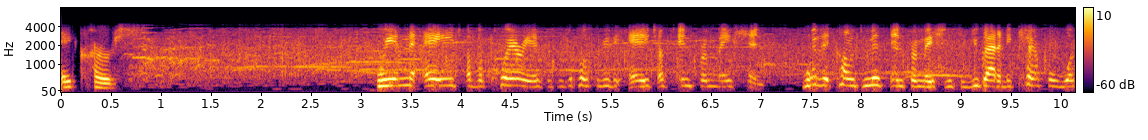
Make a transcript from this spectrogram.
a curse. We're in the age of Aquarius. This is supposed to be the age of information. With it comes misinformation, so you got to be careful what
